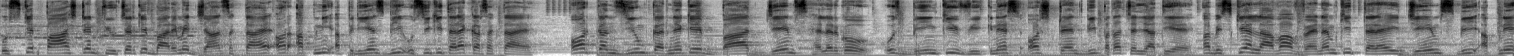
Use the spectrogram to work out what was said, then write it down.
उसके पास्ट एंड फ्यूचर के बारे में जान सकता है और अपनी अपीरियंस भी उसी की तरह कर सकता है। और कंज्यूम करने के बाद जेम्स हेलर को उस बींग की वीकनेस और स्ट्रेंथ भी पता चल जाती है। अब इसके अलावा वेनम की तरह ही जेम्स भी अपने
